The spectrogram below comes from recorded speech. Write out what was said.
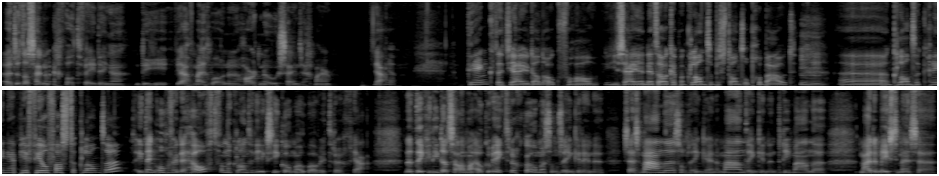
Eh, dus dat zijn echt wel twee dingen die ja, voor mij gewoon een hard nose zijn, zeg maar. Ik denk dat jij dan ook vooral... Je zei je net al, ik heb een klantenbestand opgebouwd. Eh, een klantenkring. Heb je veel vaste klanten? Ik denk ongeveer de helft van de klanten die ik zie komen ook wel weer terug. Ja. Dat betekent niet dat ze allemaal elke week terugkomen. Soms één keer in de zes maanden, soms één keer in een maand, één keer in de drie maanden. Maar de meeste mensen,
